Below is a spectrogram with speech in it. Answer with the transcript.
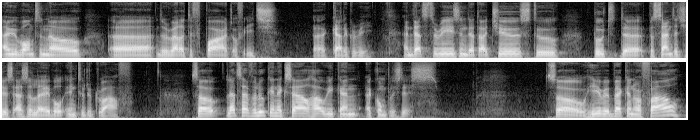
and we want to know uh, the relative part of each uh, category. And that's the reason that I choose to put the percentages as a label into the graph. So let's have a look in Excel how we can accomplish this. So here we're back in our file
